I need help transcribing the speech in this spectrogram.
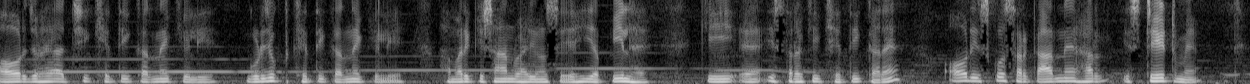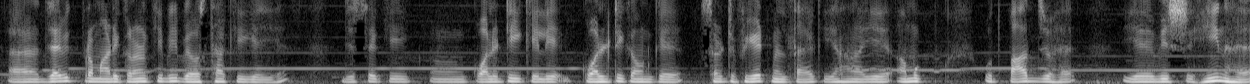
और जो है अच्छी खेती करने के लिए गुणयुक्त खेती करने के लिए हमारे किसान भाइयों से यही अपील है कि इस तरह की खेती करें और इसको सरकार ने हर स्टेट में जैविक प्रमाणीकरण की भी व्यवस्था की गई है, जिससे कि क्वालिटी के लिए, क्वालिटी का उनके सर्टिफिकेट मिलता है कि यहाँ ये अमुक उत्पाद जो है, ये विषहीन है,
